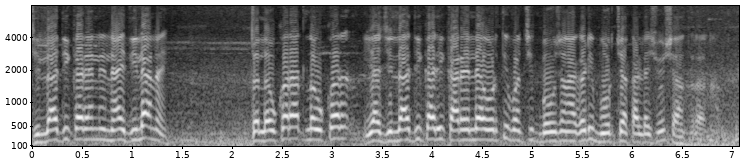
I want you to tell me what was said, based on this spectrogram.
जिल्हाधिकाऱ्यांनी न्याय दिला नाही तर लवकरात लवकर या जिल्हाधिकारी कार्यालयावरती वंचित बहुजन आघाडी मोर्चा काढल्याशिवाय शांत राहणार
